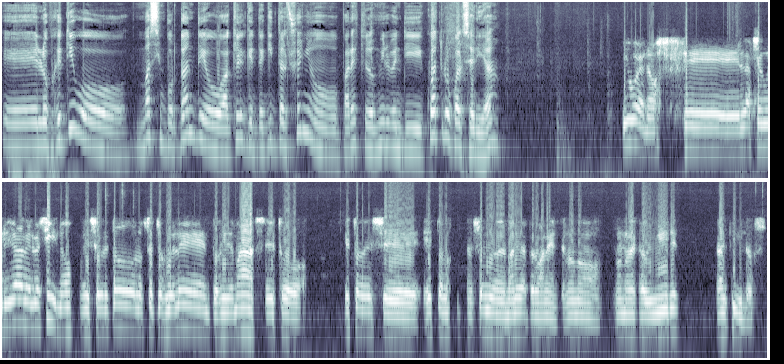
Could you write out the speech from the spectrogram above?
eh, el objetivo más importante o aquel que te quita el sueño para este 2024 cuál sería y bueno eh, la seguridad del vecino sobre todo los hechos violentos y demás esto esto es esto nos quita el sueño de manera permanente no no no nos deja vivir tranquilos.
